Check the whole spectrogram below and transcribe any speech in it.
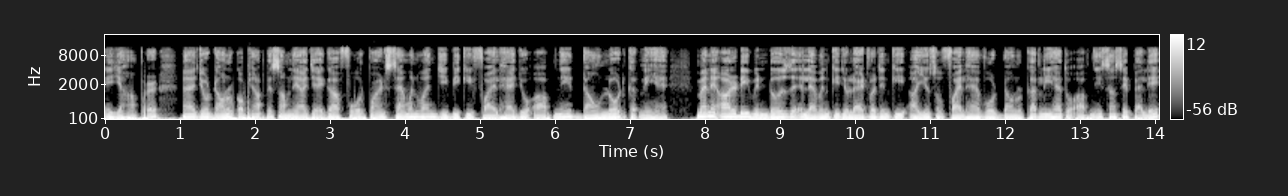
यहाँ पर जो डाउनलोड का ऑप्शन आपके सामने आ जाएगा। 4.71 जीबी की फ़ाइल है जो आपने डाउनलोड करनी है। मैंने ऑलरेडी विंडोज़ 11 की जो लाइट वर्जन की आईएसओ फ़ाइल है वो डाउनलोड कर ली है। तो आपने इस तरह से पहले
